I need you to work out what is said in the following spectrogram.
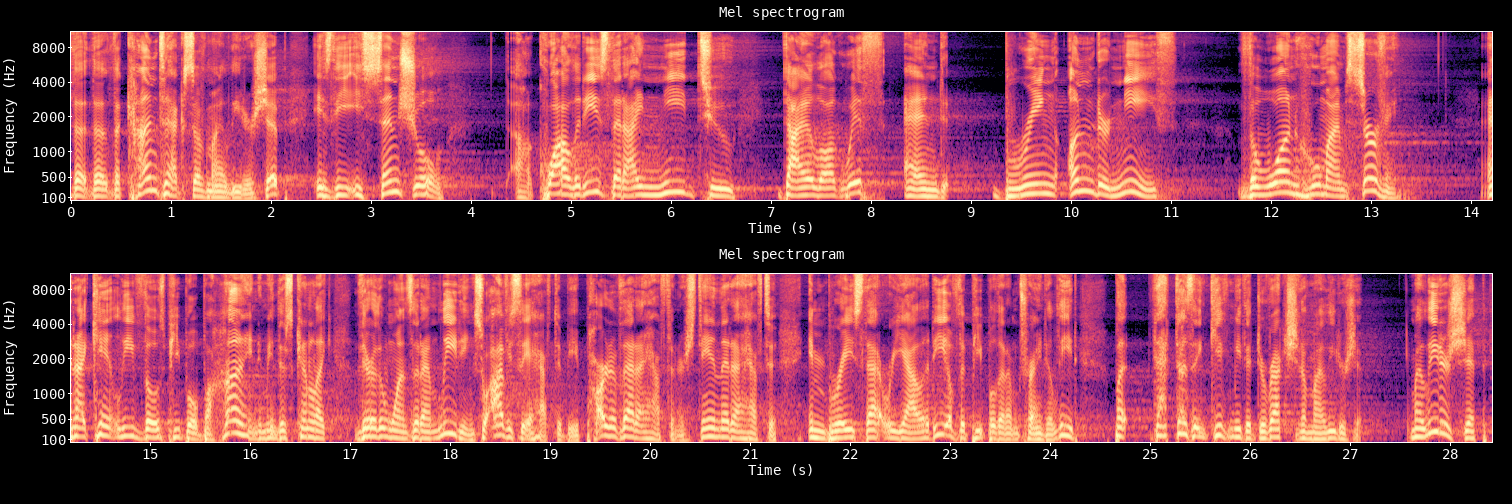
the, the, the context of my leadership is the essential uh, qualities that I need to dialogue with and bring underneath the one whom I'm serving and I can't leave those people behind. I mean, there's kind of like they're the ones that I'm leading. So obviously, I have to be part of that. I have to understand that. I have to embrace that reality of the people that I'm trying to lead. But that doesn't give me the direction of my leadership. My leadership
